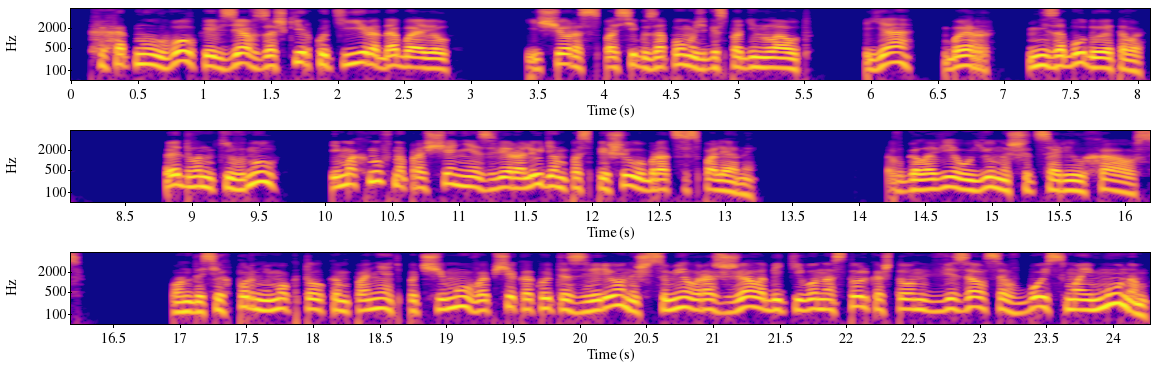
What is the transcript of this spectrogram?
— хохотнул волк и, взяв за шкирку Тиира, добавил. «Еще раз спасибо за помощь, господин Лаут. Я, Бэр, не забуду этого». Эдван кивнул и, махнув на прощание зверолюдям, поспешил убраться с поляны. В голове у юноши царил хаос. Он до сих пор не мог толком понять, почему вообще какой-то звереныш сумел разжалобить его настолько, что он ввязался в бой с Маймуном,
